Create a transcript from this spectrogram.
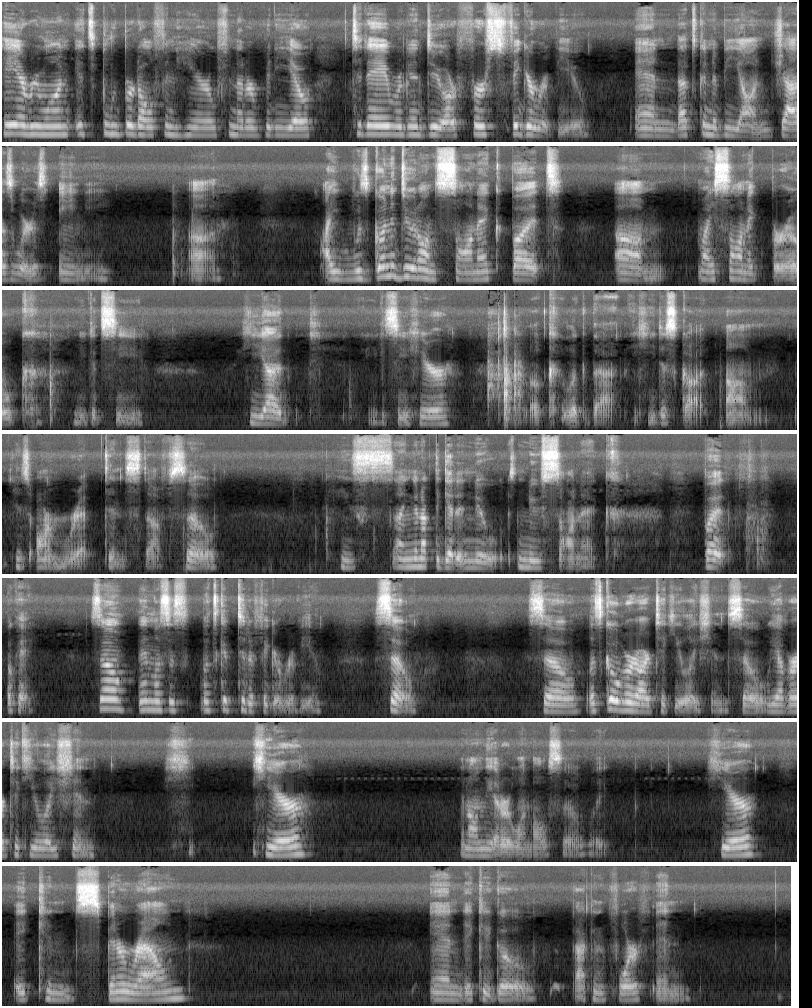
Hey everyone, it's Blooper Dolphin here with another video. Today we're going to do our first figure review, and that's going to be on Jazwares Amy. Uh, I was going to do it on Sonic, but um, my Sonic broke. You could see he had, you can see here, look, look at that. He just got um, his arm ripped and stuff, so He's. I'm gonna have to get a new new Sonic. But okay, so then let's just let's get to the figure review. So, so let's go over articulation. So we have articulation he, here, and on the other one also. Like here, it can spin around, and it could go back and forth and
